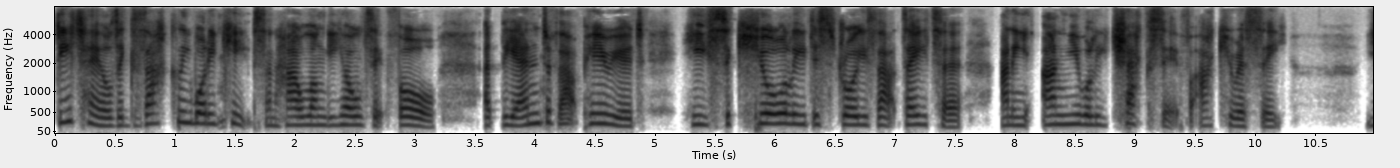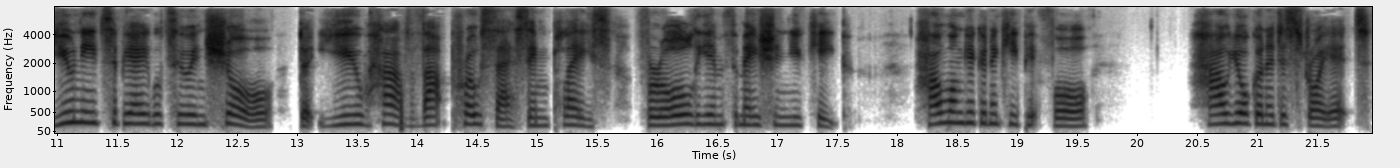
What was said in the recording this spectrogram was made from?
details exactly what he keeps and how long he holds it for. At the end of that period, he securely destroys that data and he annually checks it for accuracy. You need to be able to ensure that you have that process in place for all the information you keep. How long you're going to keep it for, how you're going to destroy it,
